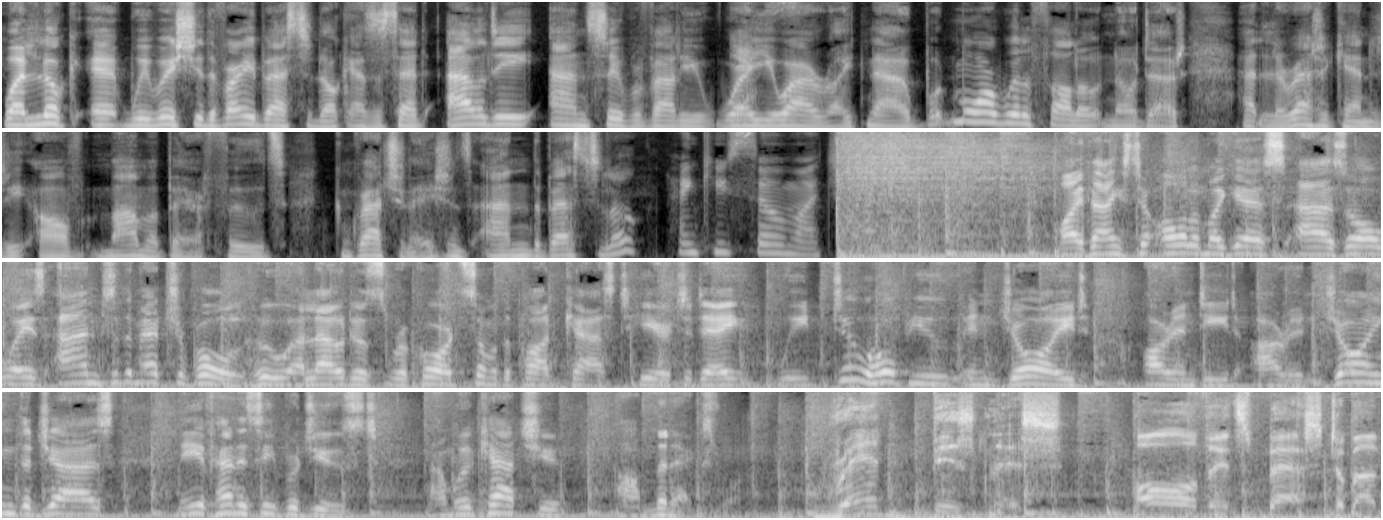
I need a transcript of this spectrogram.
Well, look, uh, we wish you the very best of luck. As said, Aldi and SuperValu, where Yes. you are right now, but more will follow, no doubt, at Loretta Kennedy of Mama Bear Foods. Congratulations and the best of luck. Thank you so much. My thanks to all of my guests, as always, and to the Metropole, who allowed us to record some of the podcast here today. We do hope you enjoyed, or indeed are enjoying the jazz Neve Hennessy produced, and we'll catch you on the next one. Red Business. All that's best about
